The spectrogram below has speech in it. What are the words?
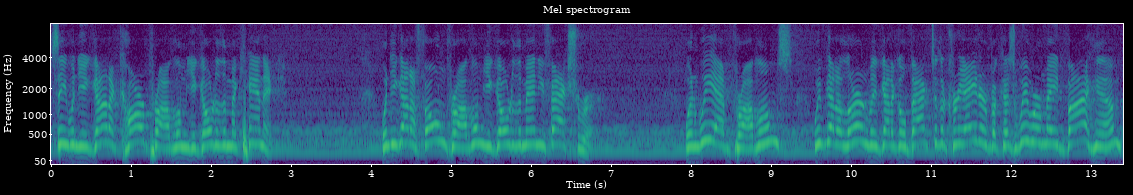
See, when you got a car problem, you go to the mechanic. When you got a phone problem, you go to the manufacturer. When we have problems, we've got to learn, we've got to go back to the Creator because we were made by Him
